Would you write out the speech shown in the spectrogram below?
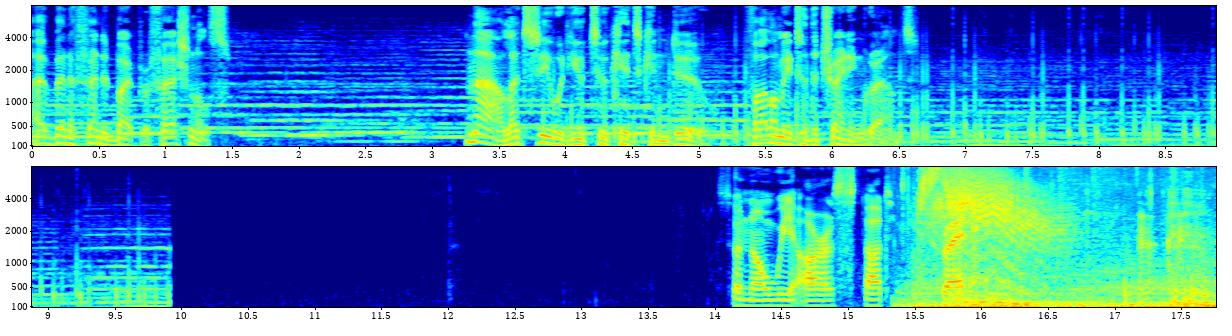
I've been offended by professionals. Now, let's see what you two kids can do. Follow me to the training grounds. So now we are starting training.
